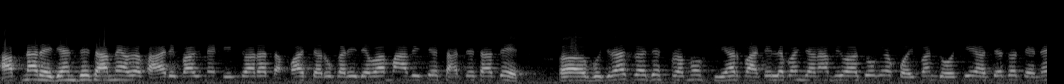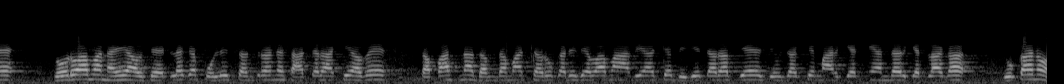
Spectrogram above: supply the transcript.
આપનાર એજન્સી સામે હવે ફાયર વિભાગની ટીમ દ્વારા તપાસ શરૂ કરી દેવામાં આવી છે. સાથે સાથે ગુજરાત પ્રદેશ પ્રમુખ સી આર પાટીલે પણ જણાવ્યું હતું કે કોઈ પણ દોષી હશે તો તેને છોડવામાં નહીં આવશે. એટલે કે પોલીસ તંત્રને સાથે રાખી હવે તપાસના ધમધમાટ શરૂ કરી દેવામાં આવ્યા છે. બીજી તરફ જે શિવશક્તિ માર્કેટની અંદર કેટલાક દુકાનો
